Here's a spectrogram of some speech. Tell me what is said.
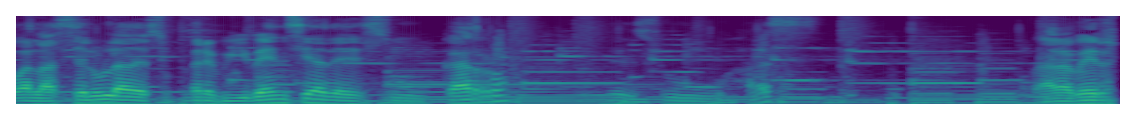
o a la célula de supervivencia de su carro, de su HAS, para ver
